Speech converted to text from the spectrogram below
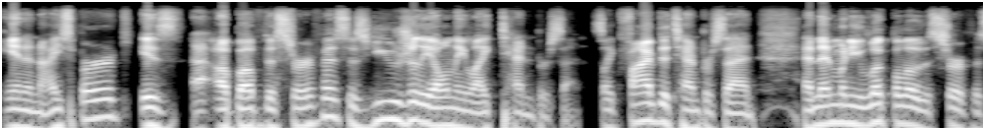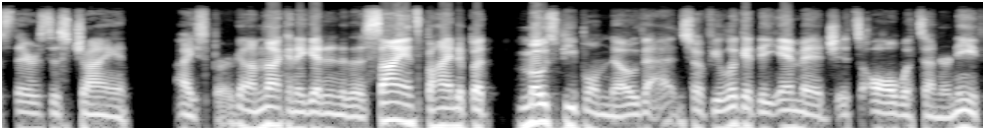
in an iceberg is uh, above the surface is usually only like 10%. It's like 5 to 10%. And then when you look below the surface, there's this giant iceberg. And I'm not going to get into the science behind it, but most people know that. So if you look at the image, it's all what's underneath.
